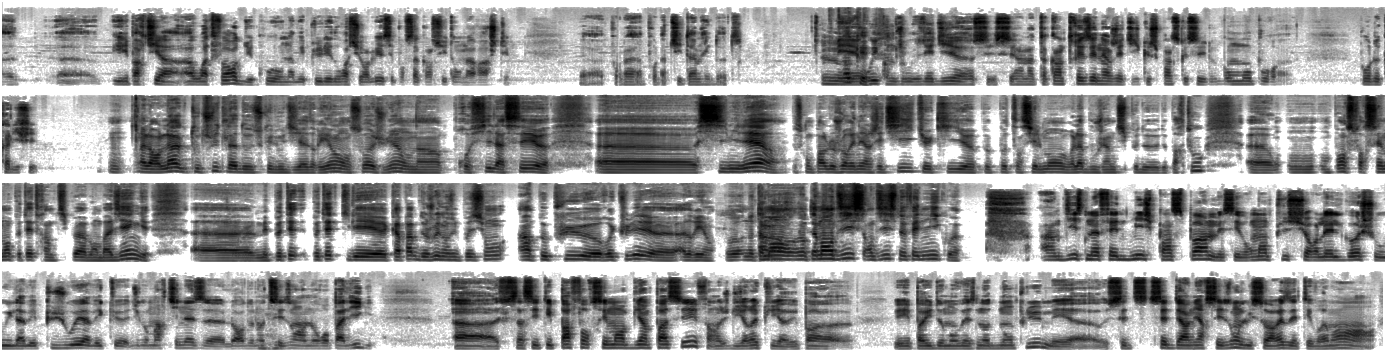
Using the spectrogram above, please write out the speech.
euh, il est parti à, Watford. Du coup, on n'avait plus les droits sur lui. C'est pour ça qu'ensuite on l'a racheté. Euh, pour la petite anecdote. Mais oui, comme je vous ai dit, euh, c'est un attaquant très énergétique. Je pense que c'est le bon mot pour, euh, pour le qualifier. Mm. Alors là, tout de suite, là, de ce que nous dit Adrien, en soi, Julien, on a un profil assez euh, euh, similaire, parce qu'on parle de joueur énergétique qui peut potentiellement, voilà, bouger un petit peu de, de partout. Euh, on, on pense forcément peut-être un petit peu à Bamba Dieng, euh, mais peut-être peut-être qu'il est capable de jouer dans une position un peu plus reculée, Adrien. Notamment, Alors- notamment en 10, en 10, 9 et demi, quoi. Un 10, 9,5, je pense pas, mais c'est vraiment plus sur l'aile gauche où il avait pu jouer avec euh, Diego Martinez euh, lors de notre saison en Europa League. Euh, ça s'était pas forcément bien passé. Enfin, je dirais qu'il n'y avait pas. il avait pas eu de mauvaises notes non plus, mais euh, cette, cette dernière saison, Luis Suarez était vraiment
